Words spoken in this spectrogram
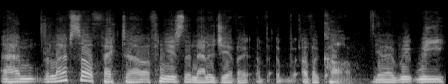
Um, the lifestyle factor, I often use the analogy of a, of- of a car. You know, we, we,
